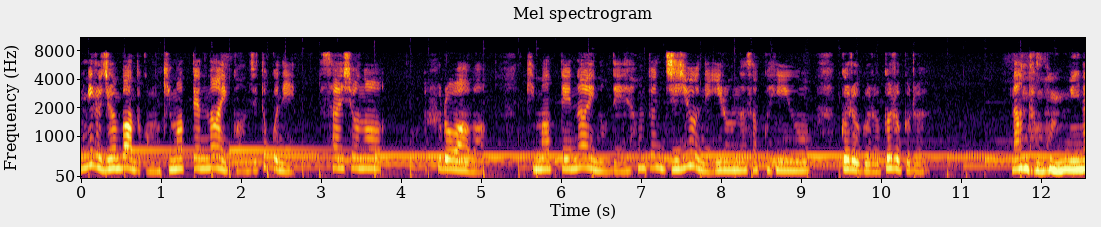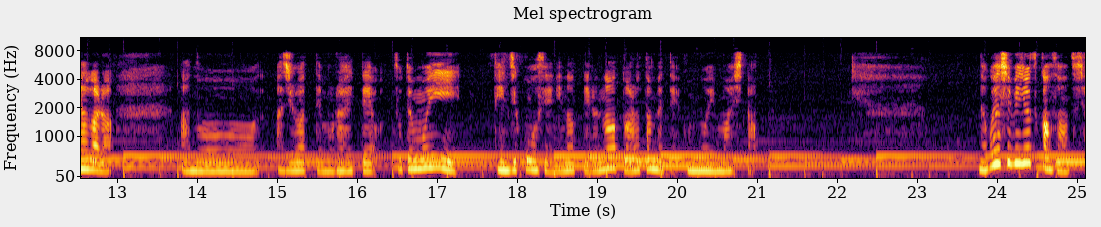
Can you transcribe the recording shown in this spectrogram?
見る順番とかも決まってない感じ。特に最初のフロアは決まってないので、本当に自由にいろんな作品をぐるぐるぐるぐる何度も見ながら、あのー、味わってもらえて、とてもいい展示構成になってるなと改めて思いました。名古屋市美術館さん私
